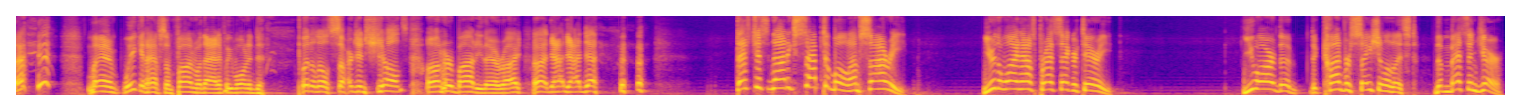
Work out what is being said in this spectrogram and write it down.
Man, we could have some fun with that if we wanted to put a little Sergeant Schultz on her body there, right? Uh, yeah, yeah. That's just not acceptable. I'm sorry. You're the White House press secretary. You are the, the conversationalist, the messenger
